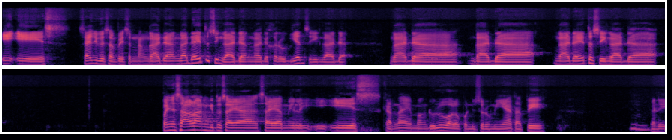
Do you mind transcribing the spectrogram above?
IIS saya juga sampai senang nggak ada nggak ada itu sih nggak ada nggak ada kerugian sih nggak ada nggak ada nggak ada nggak ada itu sih nggak ada penyesalan gitu saya saya milih IIS karena emang dulu walaupun disuruh Mia tapi Hmm. milih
